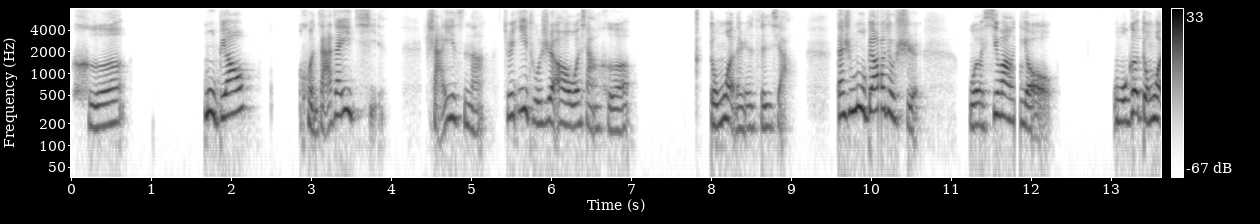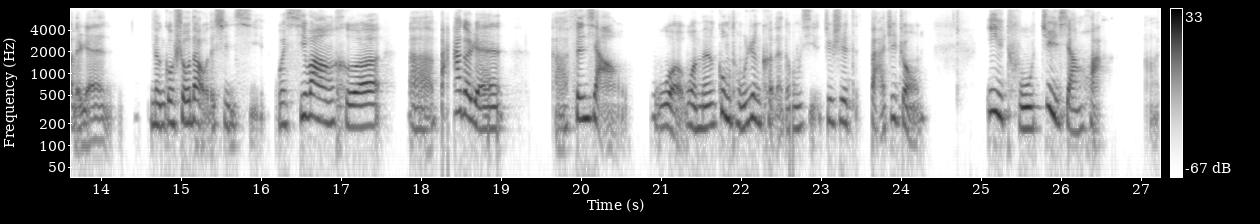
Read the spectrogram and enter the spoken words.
和目标混杂在一起，啥意思呢？就是意图是哦，我想和懂我的人分享，但是目标就是我希望有五个懂我的人能够收到我的信息，我希望和呃八个人。啊，分享我我们共同认可的东西，就是把这种意图具象化啊。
